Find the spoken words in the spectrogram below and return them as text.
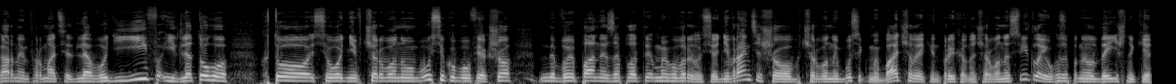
Гарна інформація для водіїв і для того, хто сьогодні в червоному бусику був. Якщо ви, пане, заплатили. Ми говорили сьогодні вранці, що червоний бусик ми бачили, як він приїхав на червоне світло, його зупинили даїшники. Е,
